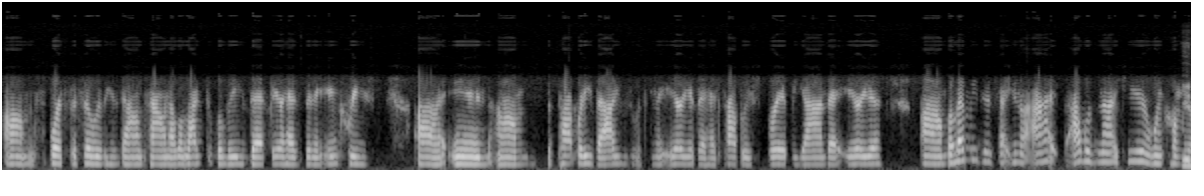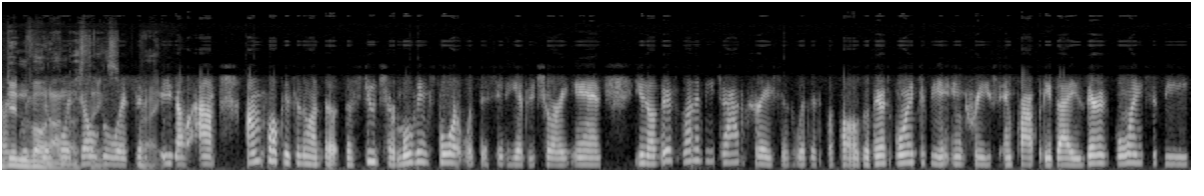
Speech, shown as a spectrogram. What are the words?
um, sports facilities downtown. I would like to believe that there has been an increase uh, in um, the property values within the area that has probably spread beyond that area. Um, but let me just say, you know, I I was not here when Comerica you didn't vote on or those Joe things. Louis, and right. you know, um, I'm focusing on the the future, moving forward with the city of Detroit, and you know, there's going to be job creations with this proposal. There's going to be an increase in property values. There's going to be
